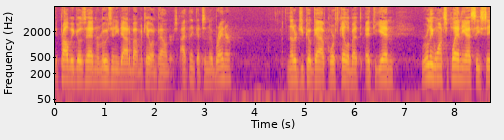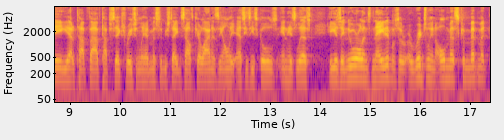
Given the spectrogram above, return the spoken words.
it probably goes ahead and removes any doubt about Makylan Pounders. I think that's a no-brainer. Another JUCO guy, of course, Caleb Etienne really wants to play in the SEC. He had a top five, top six recently. Had Mississippi State and South Carolina as the only SEC schools in his list. He is a New Orleans native. Was originally an Ole Miss commitment,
